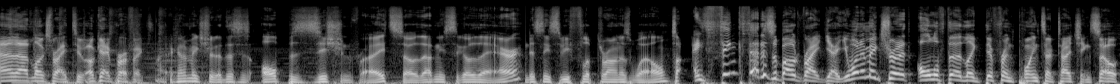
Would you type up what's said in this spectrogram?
And that looks right too. Okay, perfect. Right, I gotta make sure that this is all positioned right. So that needs to go there. This needs to be flipped around as well. So I think that is about right. Yeah, you want to make sure that all of the like different points are touching. So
